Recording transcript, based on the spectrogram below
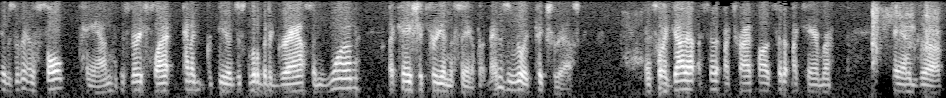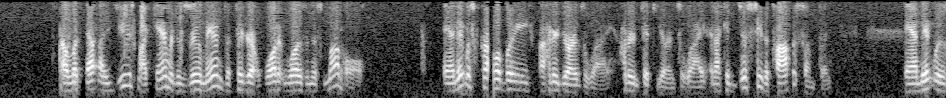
it was a salt pan. It was very flat, kind of you know just a little bit of grass and one acacia tree in the sand. I thought, man, this is really picturesque. And so I got up, I set up my tripod, set up my camera, and uh, I looked out. I used my camera to zoom in to figure out what it was in this mud hole. and it was probably 100 yards away, 150 yards away, and I could just see the top of something. And it was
